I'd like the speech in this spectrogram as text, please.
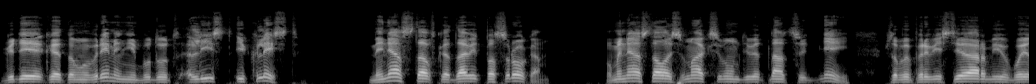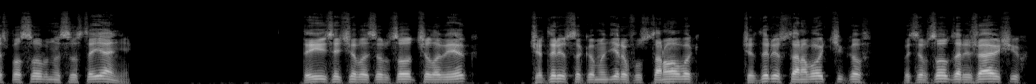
где к этому времени будут лист и клест. Меня ставка давит по срокам. У меня осталось максимум 19 дней, чтобы привести армию в боеспособное состояние. 1800 человек, 400 командиров установок, 400 наводчиков, 800 заряжающих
